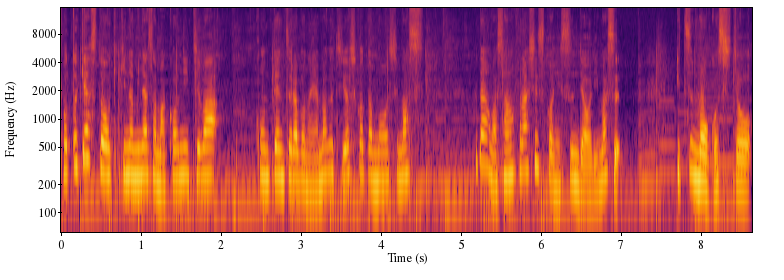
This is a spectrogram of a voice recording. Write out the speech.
ポッドキャストをお聞きの皆様、こんにちは。コンテンツラボの山口よし子と申します。普段はサンフランシスコに住んでおります。いつもご視聴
